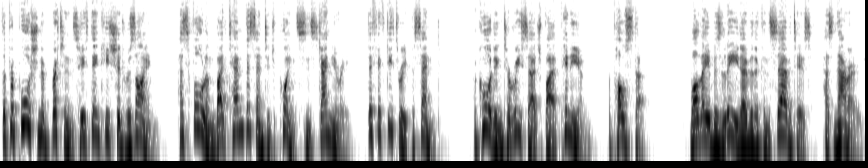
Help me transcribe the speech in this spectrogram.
The proportion of Britons who think he should resign has fallen by 10 percentage points since January to 53%, according to research by Opinium, a pollster, while Labour's lead over the Conservatives has narrowed.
